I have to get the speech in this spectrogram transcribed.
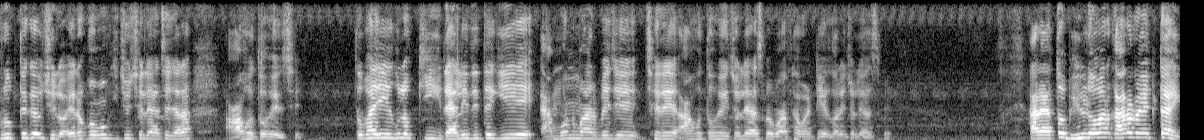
গ্রুপ থেকেও ছিল, এরকমও কিছু ছেলে আছে যারা আহত হয়েছে। তো ভাই, এগুলো কি? র্যালি দিতে গিয়ে এমন মারবে যে ছেলে আহত হয়ে চলে আসবে, মাথা ফাটিয়ে ঘরে চলে আসবে? আর এত ভিড় হওয়ার কারণ একটাই,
